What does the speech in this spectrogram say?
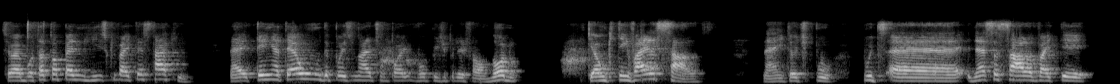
Você vai botar a tua pele em risco e vai testar aquilo. Né? Tem até um, depois o Nadson vou pedir para ele falar o nome, que é um que tem várias salas. Né? Então, tipo, putz, é, nessa sala vai ter,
